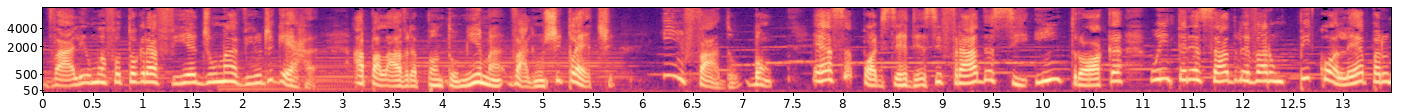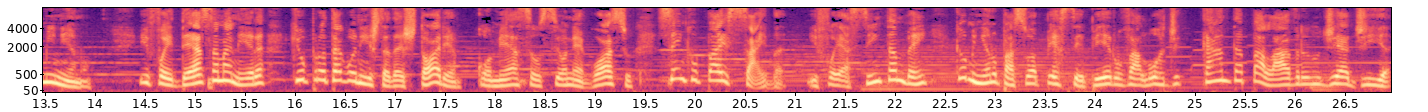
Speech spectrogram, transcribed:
vale uma fotografia de um navio de guerra. A palavra pantomima vale um chiclete. E enfado? Bom, essa pode ser decifrada se, em troca, o interessado levar um picolé para o menino. E foi dessa maneira que o protagonista da história começa o seu negócio sem que o pai saiba. E foi assim também que o menino passou a perceber o valor de cada palavra no dia a dia,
